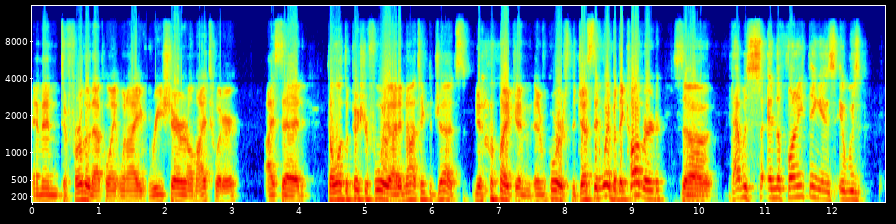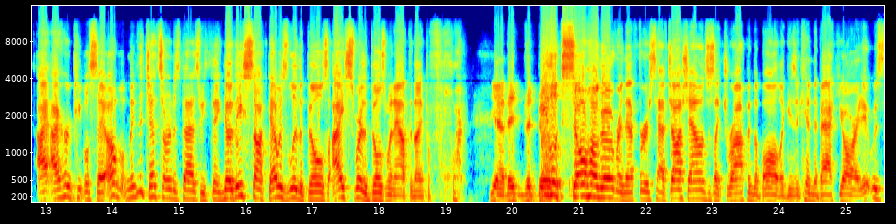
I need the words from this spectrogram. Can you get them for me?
And then to further that point, when I reshared it on my Twitter, I said, "Don't let the picture fool you. I did not take the Jets." You know, like, and, and of course the Jets didn't win, but they covered. So That was, and the funny thing is, it was. I, I heard people say, "Oh, well, maybe the Jets aren't as bad as we think." No, they sucked. That was literally the Bills. I swear, the Bills went out the night before. yeah, they the They Bills looked so hungover in that first half. Josh Allen's just like dropping the ball like he's a kid in the backyard. It was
